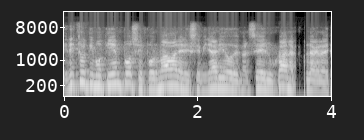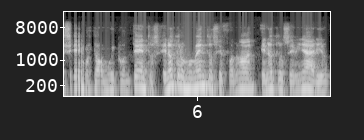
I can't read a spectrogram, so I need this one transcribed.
en este último tiempo se formaban en el seminario de Mercedes Luján, a cual le agradecemos, estamos muy contentos. En otros momentos se formaban en otro seminario.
